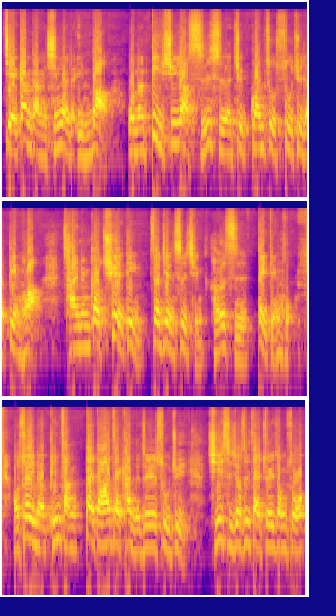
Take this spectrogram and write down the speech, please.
解杠杆行为的引爆，我们必须要实时的去关注数据的变化，才能够确定这件事情何时被点火。好，所以呢，平常带大家在看的这些数据，其实就是在追踪说。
